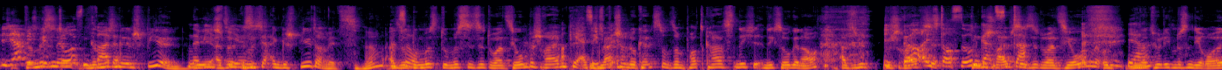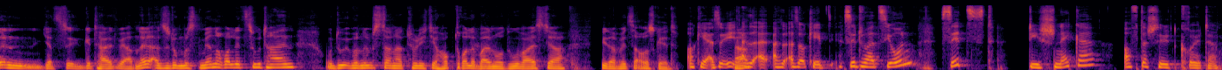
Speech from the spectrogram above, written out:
Ich habe mich müssen gestoßen den, Wir müssen gerade. den spielen. Na, also spielen? es ist ja ein gespielter Witz. Ne? Also so. du musst du musst die Situation beschreiben. Okay, also ich ich merke schon, du kennst unseren Podcast nicht nicht so genau. Also du beschreibst, euch doch so du beschreibst die Situation und Ja. natürlich müssen die Rollen jetzt geteilt werden. Ne? Also du musst mir eine Rolle zuteilen und du übernimmst dann natürlich die Hauptrolle, weil nur du weißt ja, wie der Witz ausgeht. Okay, also, Ja. also, also, also okay. Situation sitzt die Schnecke auf der Schildkröte.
